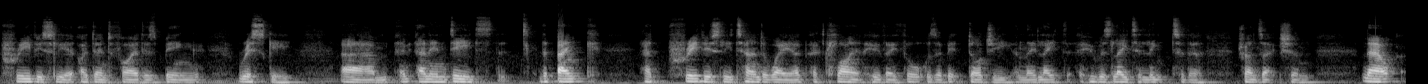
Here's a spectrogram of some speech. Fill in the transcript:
previously identified as being risky. Um, and, and, indeed, the, the, bank had previously turned away a, a, client who they thought was a bit dodgy, and they later who was later linked to the transaction. Now,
